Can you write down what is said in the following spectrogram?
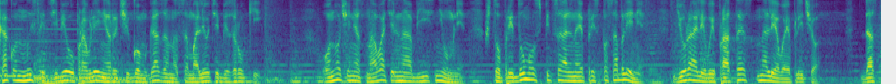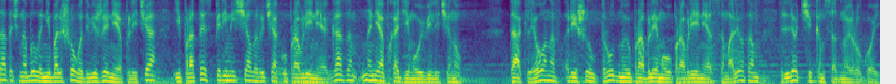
как он мыслит себе управление рычагом газа на самолете без руки. Он очень основательно объяснил мне, что придумал специальное приспособление – дюралевый протез на левое плечо. Достаточно было небольшого движения плеча, и протез перемещал рычаг управления газом на необходимую величину. Так Леонов решил трудную проблему управления самолетом летчиком с одной рукой.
